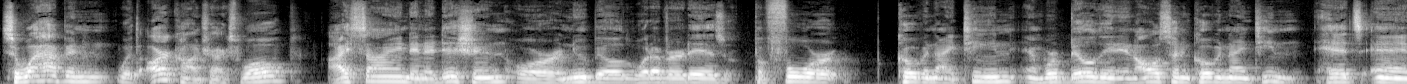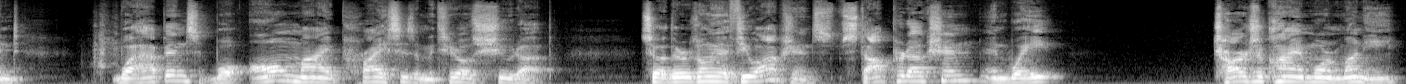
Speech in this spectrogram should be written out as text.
So, what happened with our contracts? Well, I signed an addition or a new build, whatever it is, before COVID 19, and we're building, and all of a sudden COVID 19 hits, and what happens? Well, all my prices of materials shoot up. So there was only a few options stop production and wait, charge the client more money,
